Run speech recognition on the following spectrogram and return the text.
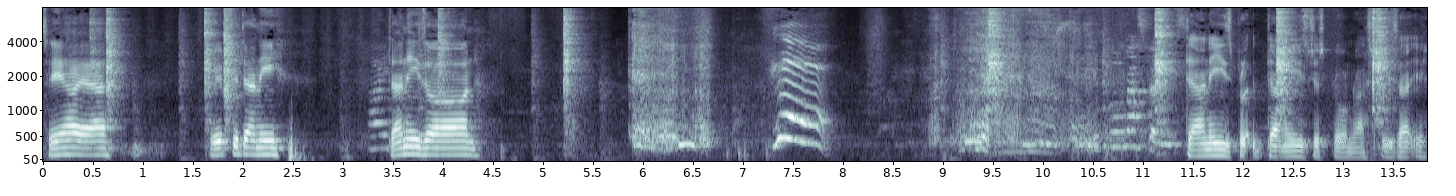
Say hiya. Uh, wave to Danny. Hi. Danny's on. You blown raspberries. Danny's bl- Danny's just blown raspberries at you.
